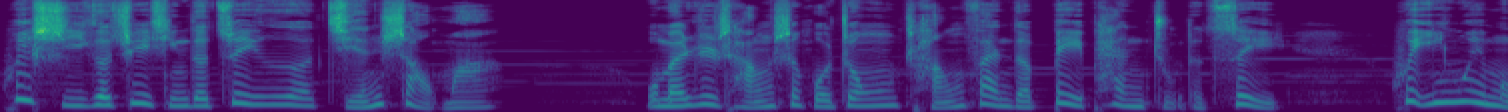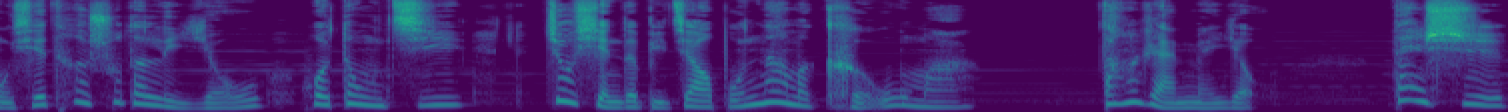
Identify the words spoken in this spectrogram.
会使一个罪行的罪恶减少吗？我们日常生活中常犯的背叛主的罪。会因为某些特殊的理由或动机，就显得比较不那么可恶吗？当然没有。但是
